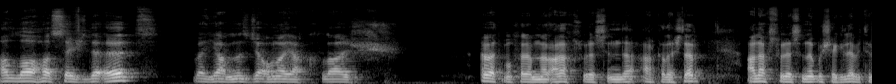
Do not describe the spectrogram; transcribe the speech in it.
Allah'a secde et ve yalnızca ona yaklaş. Evet muhteremler Alak suresinde arkadaşlar Alak suresinde bu şekilde bitirmek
